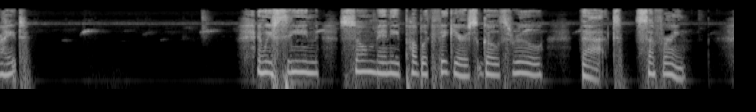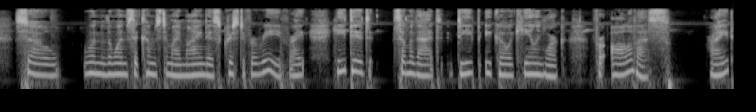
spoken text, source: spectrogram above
Right? And we've seen so many public figures go through that suffering. So one of the ones that comes to my mind is Christopher Reeve, right? He did some of that deep egoic healing work for all of us, right?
